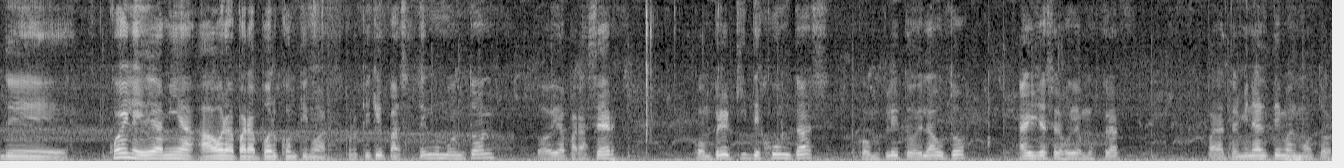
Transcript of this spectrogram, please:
de... ¿Cuál es la idea mía ahora para poder continuar? Porque ¿qué pasa? Tengo un montón todavía para hacer. Compré el kit de juntas completo del auto. Ahí ya se los voy a mostrar para terminar el tema del motor.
